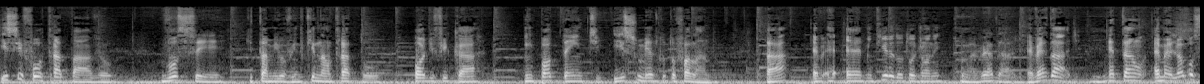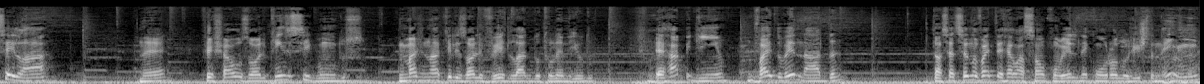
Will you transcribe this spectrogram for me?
E se for tratável, você que está me ouvindo que não tratou, pode ficar impotente. Isso mesmo que eu estou falando. Tá? É, é, é, mentira, doutor Johnny? Não é verdade. É verdade. Uhum. Então, é melhor você ir lá, né? Fechar os olhos 15 segundos, imaginar aqueles olhos verdes lá do doutor Lenildo, É rapidinho, não vai doer nada. Tá certo? Você não vai ter relação com ele, nem com urologista nenhum.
